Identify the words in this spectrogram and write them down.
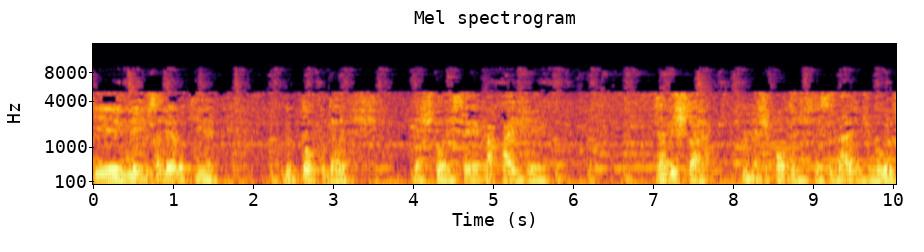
que, mesmo sabendo que do topo das, das torres seria capaz de, de avistar as pontas de sua cidade, os muros,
